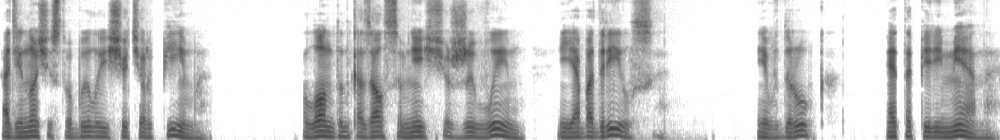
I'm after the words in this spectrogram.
Одиночество было еще терпимо. Лондон казался мне еще живым, и я бодрился. И вдруг эта перемена.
